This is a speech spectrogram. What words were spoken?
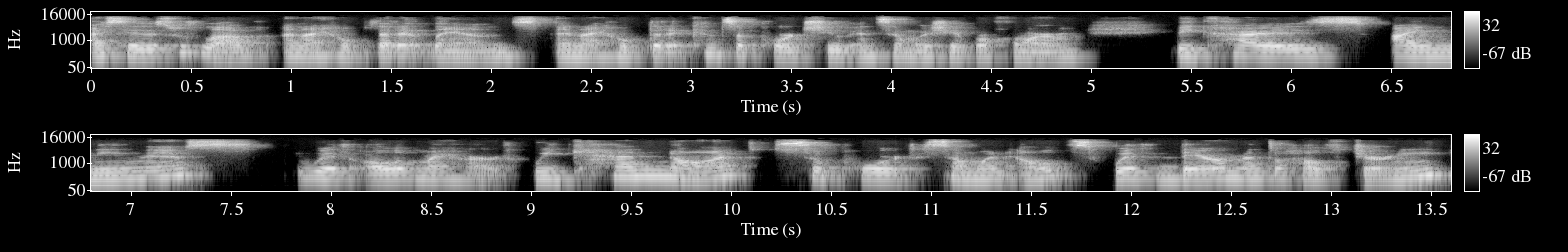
I say this with love, and I hope that it lands, and I hope that it can support you in some way, shape, or form because I mean this with all of my heart. We cannot support someone else with their mental health journey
